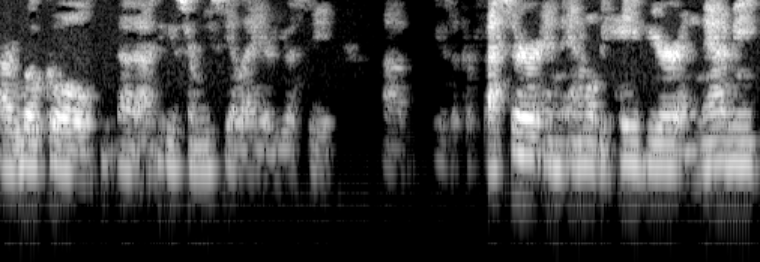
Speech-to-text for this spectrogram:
our local. Uh, I think he was from UCLA or USC. He was a professor in animal behavior and anatomy.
